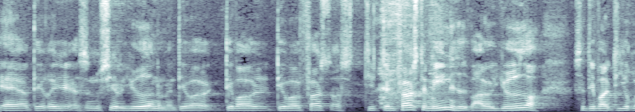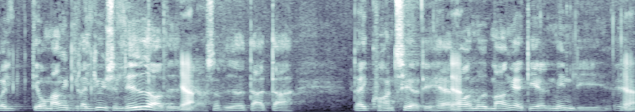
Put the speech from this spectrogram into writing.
ja, ja, det er rigtigt. Altså, nu siger du jøderne, men det var, det var, det var først, også, de, den første menighed var jo jøder, så det var, de, det var mange af de religiøse ledere, ved Ja. vi, og så videre, der, der, der ikke kunne håndtere det her. Ja. Hvorimod mange af de almindelige øh, Ja.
